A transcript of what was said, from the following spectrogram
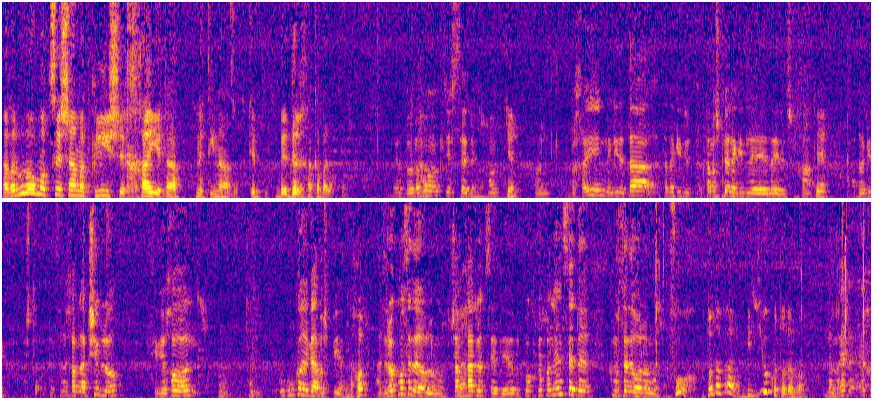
אבל הוא לא מוצא שם כלי שחי את הנתינה הזאת, בדרך הקבלה. בעולמות יש סדר, נכון? כן. בחיים, נגיד, אתה, אתה נגיד, אתה משפיע נגיד לילד שלך, כן. אבל נגיד, שאתה, אתה צריך להקשיב לו, כביכול, הוא, הוא כרגע משפיע. נכון. אז זה לא כמו סדר העולמות, שם. חייב להיות סדר, ופה כביכול אין סדר כמו סדר העולמות. הפוך, אותו דבר, בדיוק אותו דבר. למה, איך, איך...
